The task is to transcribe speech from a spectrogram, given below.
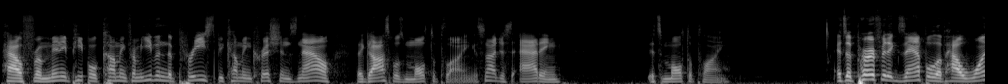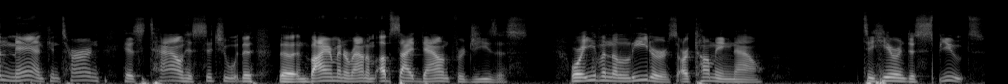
How from many people coming from even the priests becoming Christians, now the gospel is multiplying. It's not just adding, it's multiplying. It's a perfect example of how one man can turn his town, his situ- the, the environment around him upside down for Jesus or even the leaders are coming now to hear and dispute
